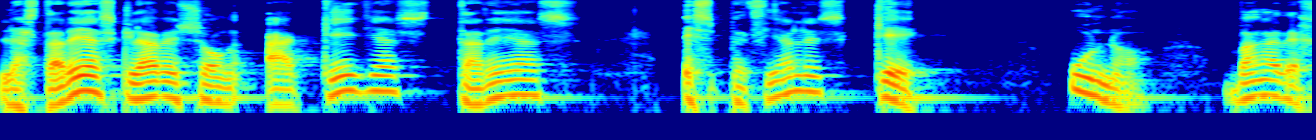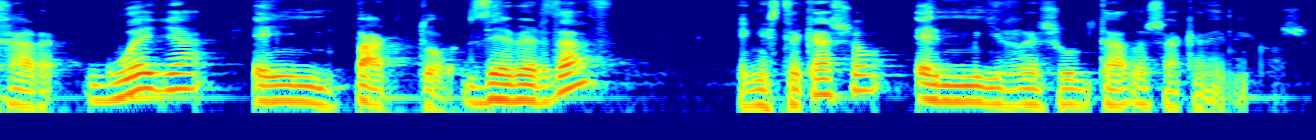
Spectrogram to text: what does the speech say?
Las tareas clave son aquellas tareas especiales que, uno, van a dejar huella e impacto de verdad, en este caso, en mis resultados académicos.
